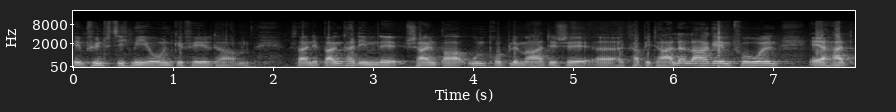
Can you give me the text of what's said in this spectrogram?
dem 50 Millionen gefehlt haben. Seine Bank hat ihm eine scheinbar unproblematische äh, Kapitalanlage empfohlen. Er hat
